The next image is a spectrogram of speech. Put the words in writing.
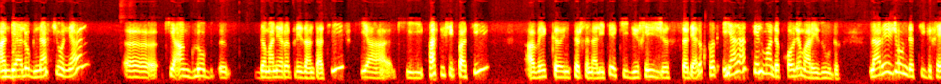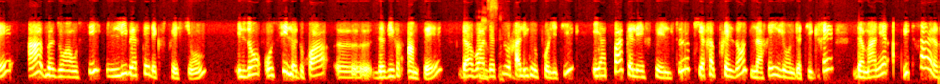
un dialogue national euh, qui englobe euh, de manière représentative, qui, a, qui participative, avec euh, une personnalité qui dirige ce dialogue. Il y a tellement de problèmes à résoudre. La région de Tigré a besoin aussi d'une liberté d'expression. Ils ont aussi le droit de vivre en paix, d'avoir des pluralismes politiques il n'y a pas que les FPLT qui représentent la région de Tigré de manière arbitraire.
